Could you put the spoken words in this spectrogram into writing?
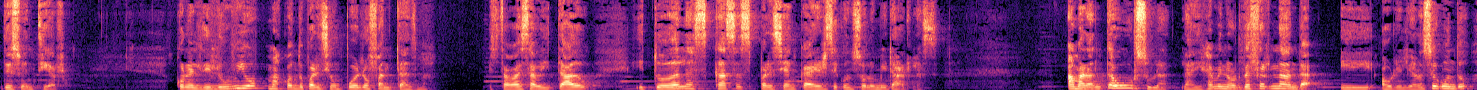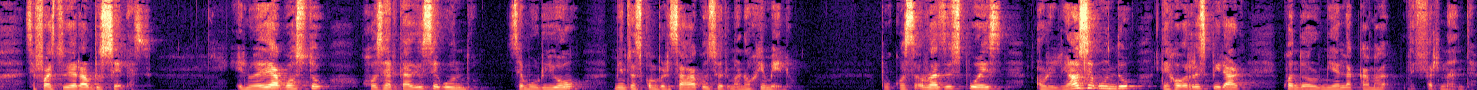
de su entierro. Con el diluvio, Macondo parecía un pueblo fantasma. Estaba deshabitado y todas las casas parecían caerse con solo mirarlas. Amaranta Úrsula, la hija menor de Fernanda y Aureliano II, se fue a estudiar a Bruselas. El 9 de agosto, José Arcadio II se murió mientras conversaba con su hermano gemelo. Pocas horas después, Aureliano II dejó de respirar cuando dormía en la cama de Fernanda.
